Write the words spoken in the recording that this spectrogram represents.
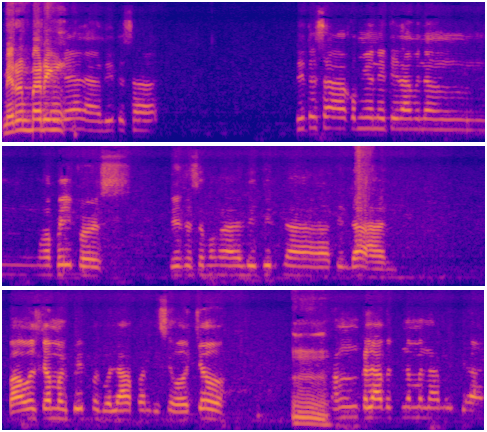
Meron ba ring Kaya lang, dito sa dito sa community namin ng mga vapers, dito sa mga legit na tindahan, bawal ka mag-vape pag wala ka pang 18. mm, Ang kalapit naman namin dyan,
